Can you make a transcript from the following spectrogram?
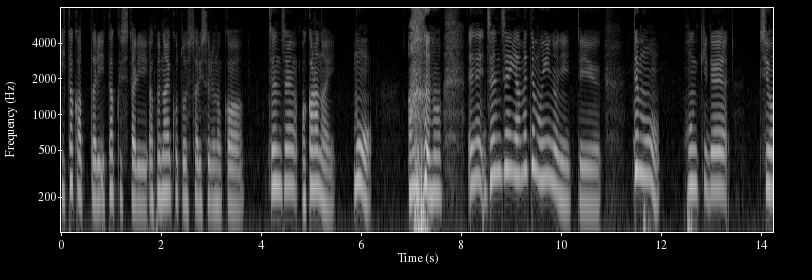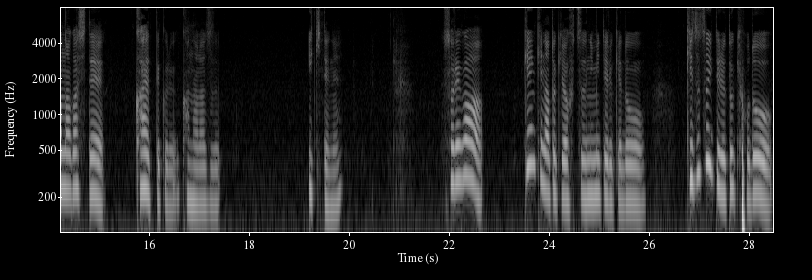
痛かったり痛くしたり危ないことをしたりするのか、全然わからない。もう、あの、え、全然やめてもいいのにっていう。でも、本気で血を流して帰ってくる。必ず。生きてね。それが、元気な時は普通に見てるけど、傷ついてる時ほど、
